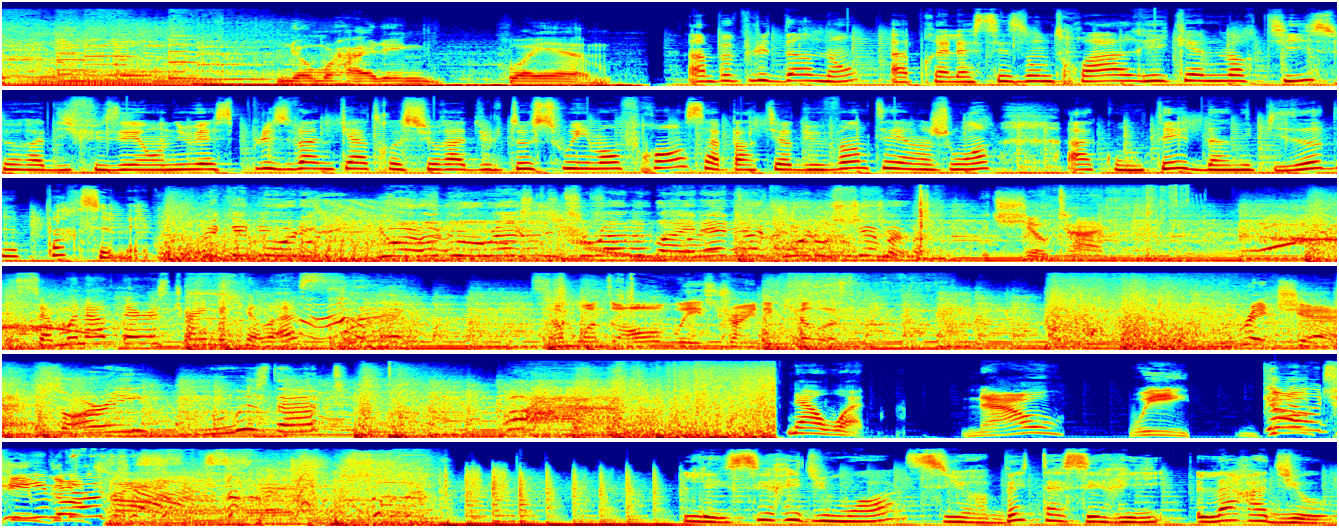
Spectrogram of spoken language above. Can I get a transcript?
No more hiding who I am. Un peu plus d'un an après la saison 3, Rick and Morty sera diffusé en US plus 24 sur Adult Swim en France à partir du 21 juin, à compter d'un épisode par semaine. Rick and Morty, you are under arrest and surrounded by an anti-portal shimmer. It's showtime. Someone out there is trying to kill us. Someone's always trying to kill us. Richard! Sorry? Who is that? Now what? Now we go, team go team, team Go Les séries du mois sur Beta Série, la radio.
